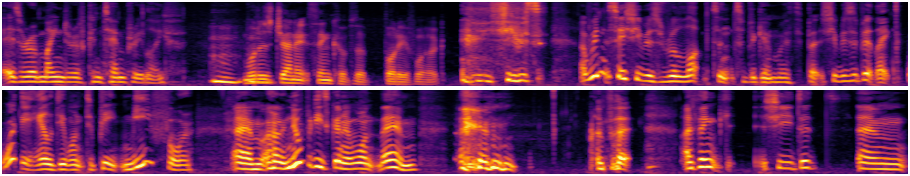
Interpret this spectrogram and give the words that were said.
is a reminder of contemporary life. What does Janet think of the body of work? she was I wouldn't say she was reluctant to begin with, but she was a bit like, "What the hell do you want to paint me for? Um, nobody's going to want them." Um, but I think she did. Um,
